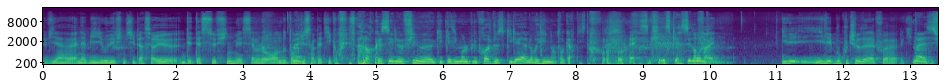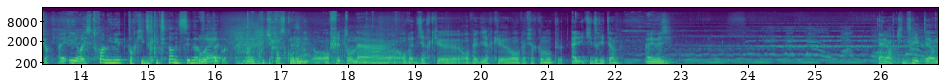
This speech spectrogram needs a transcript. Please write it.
via Anabi ou des films super sérieux euh, détestent ce film et ça me le rend d'autant plus sympathique en fait. Alors que c'est le film qui est quasiment le plus proche de ce qu'il est à l'origine en tant qu'artiste. ouais. ce, qui est, assez drôle. Enfin, il est, il est beaucoup de choses à la fois. Ouais, c'est sûr. il reste 3 minutes pour Kids Return, c'est n'importe quoi. Bon, écoute, je pense qu'on va. En fait, on, a, on va dire que, on va dire que, on va faire comme on peut. Allez, Kids Return. Allez, vas-y. Alors, Kids Return.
